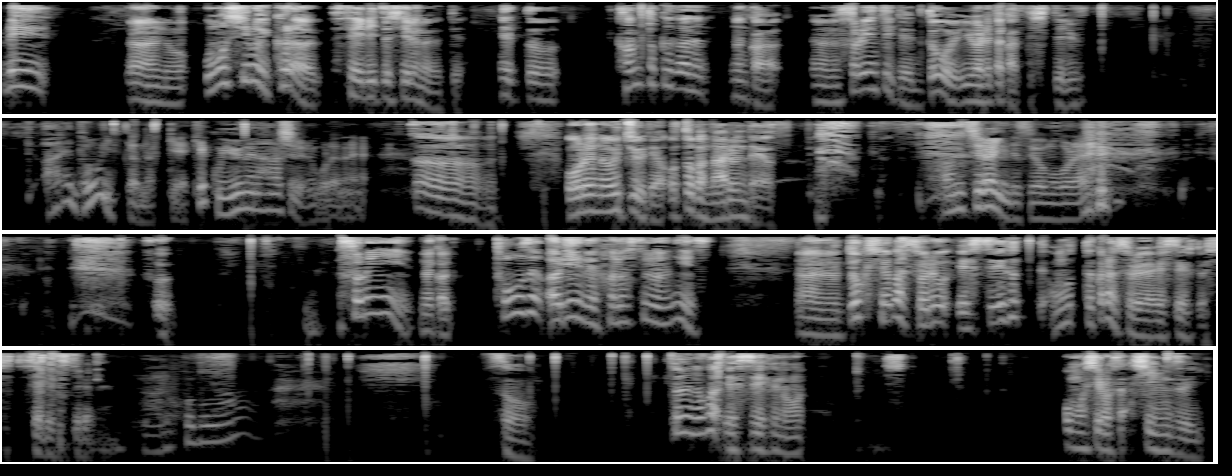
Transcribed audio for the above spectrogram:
で、あの、面白いから成立してるんだって。えっと、監督が、なんか、あの、それについてどう言われたかって知ってる？あれどう言ったんだっけ？結構有名な話だよね、これね。そう、俺の宇宙では音が鳴るんだよ。パンチラインですよ、もうこれ。それに、なんか、当然ありえない話なのに、あの、読者がそれを SF って思ったから、それが SF として成立してる。なるほどな。そう。というのが SF のし面白さ、真髄。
